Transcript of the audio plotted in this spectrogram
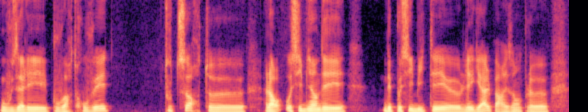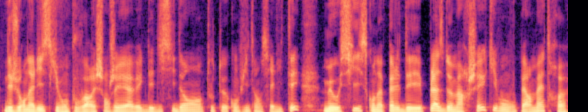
où vous allez pouvoir trouver toutes sortes, alors aussi bien des, des possibilités euh, légales, par exemple euh, des journalistes qui vont pouvoir échanger avec des dissidents en toute confidentialité, mais aussi ce qu'on appelle des places de marché qui vont vous permettre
